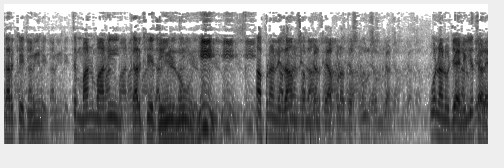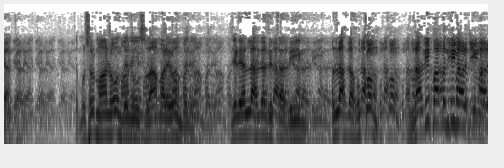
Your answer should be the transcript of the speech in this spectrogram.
کر کے جین، تے من مانی کر کے جین نو ہی اپنا نظام سمجھن تے اپنا دستور سمجھن۔ انہاں نو جہلیت والے آندے۔ تے مسلمان او ہوندے نے، اسلام والے او ہوندے نے جڑے اللہ دا دتا دین، اللہ دا حکم، اللہ دی پابندی نال جیون۔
